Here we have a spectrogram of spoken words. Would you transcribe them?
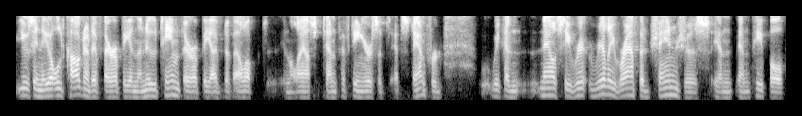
using the old cognitive therapy and the new team therapy I've developed in the last 10, 15 years at, at Stanford, we can now see re- really rapid changes in, in people,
